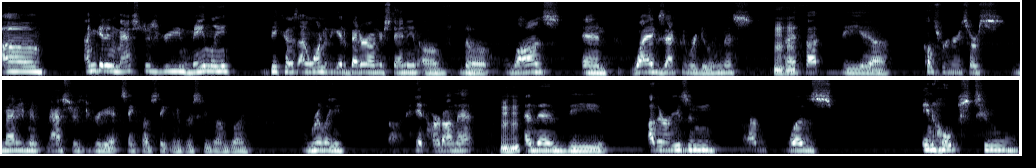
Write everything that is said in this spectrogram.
Um, I'm getting a master's degree mainly because I wanted to get a better understanding of the laws and why exactly we're doing this. Mm-hmm. And I thought the uh, cultural resource management master's degree at St. Cloud State University, where I'm going, really uh, hit hard on that. Mm-hmm. And then the other reason uh, was in hopes to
